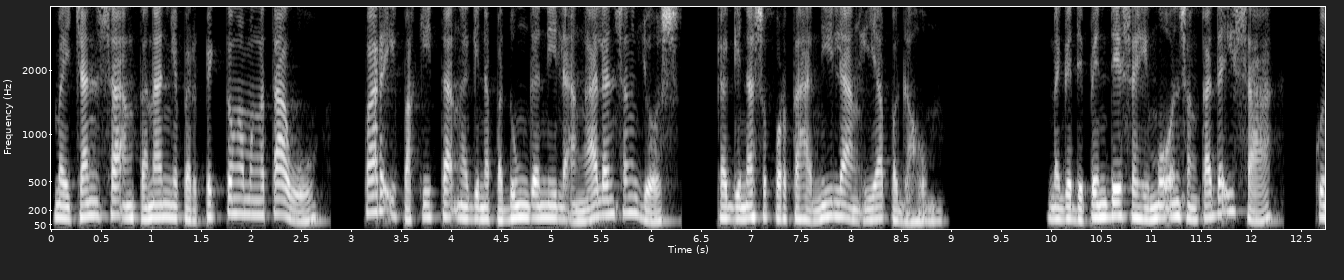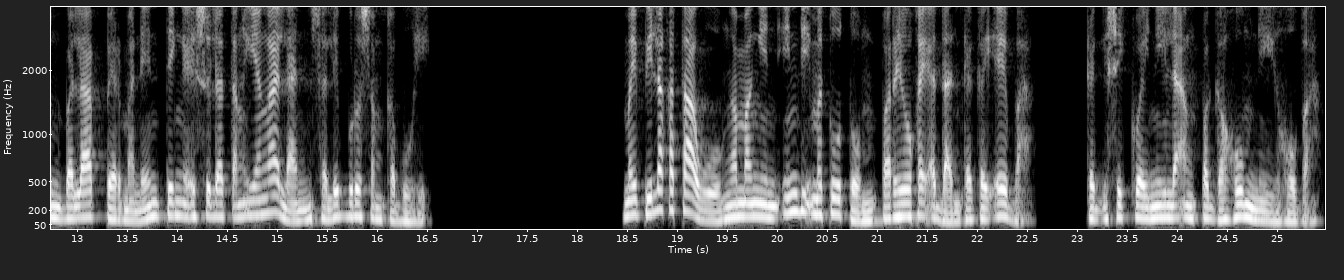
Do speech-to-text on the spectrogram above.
may tsansa ang tanan nga perpekto nga mga tawo para ipakita nga ginapadunggan nila ang ngalan sang Dios kag ginasuportahan nila ang iya paggahom. Nagadepende sa himuon sang kada isa kun bala permanente nga isulat ang iyang ngalan sa libro sang kabuhi. May pila ka tawo nga mangin indi matutom pareho kay Adan kag kay Eva, kag isikway nila ang paggahom ni Jehova.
